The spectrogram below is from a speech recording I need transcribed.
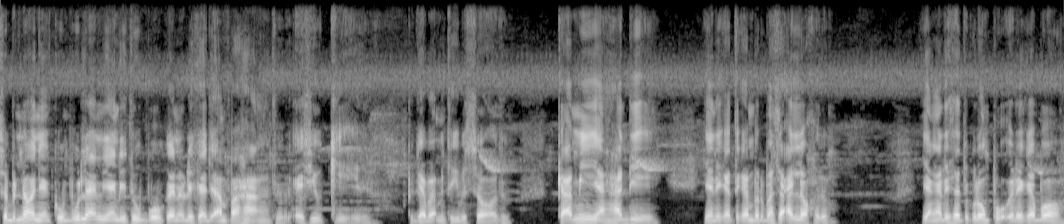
Sebenarnya kumpulan yang ditubuhkan oleh Kerajaan Pahang tu, SUK tu, pejabat menteri besar tu, kami yang hadir, yang dikatakan bermasalah tu, yang ada satu kelompok dia khabar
